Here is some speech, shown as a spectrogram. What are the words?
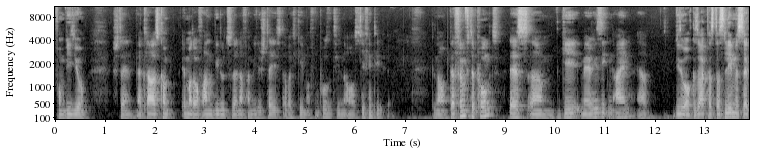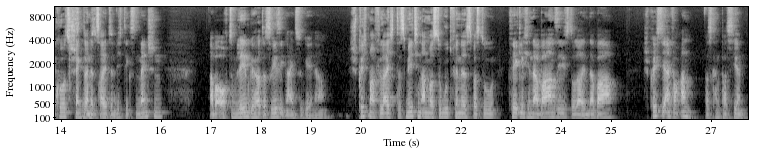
vom Video stellen. Na klar, es kommt immer darauf an, wie du zu deiner Familie stehst, aber ich gehe mal vom Positiven aus. Definitiv. Ja. Genau. Der fünfte Punkt ist, ähm, geh mehr Risiken ein. Ja, wie du auch gesagt hast, das Leben ist sehr kurz, schenk deine Zeit den ja. wichtigsten Menschen. Aber auch zum Leben gehört das Risiken einzugehen. Ja. Sprich mal vielleicht das Mädchen an, was du gut findest, was du täglich in der Bahn siehst oder in der Bar. Sprich sie einfach an. Was kann passieren?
